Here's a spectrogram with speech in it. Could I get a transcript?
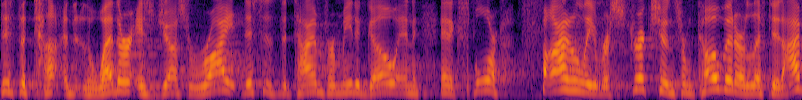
This the time. The weather is just right. This is the time for me to go and, and explore. Finally, restrictions from COVID are lifted. I've,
